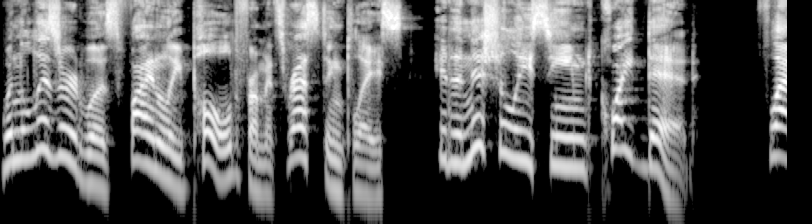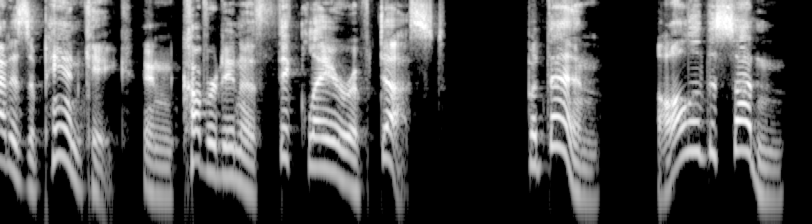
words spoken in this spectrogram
When the lizard was finally pulled from its resting place, it initially seemed quite dead, flat as a pancake and covered in a thick layer of dust. But then, all of a sudden,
